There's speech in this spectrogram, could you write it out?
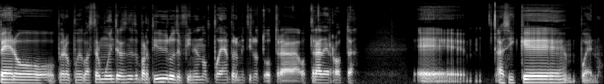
Pero, pero pues va a estar muy interesante este partido y los delfines no pueden permitir otra, otra derrota. Eh, así que, bueno.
